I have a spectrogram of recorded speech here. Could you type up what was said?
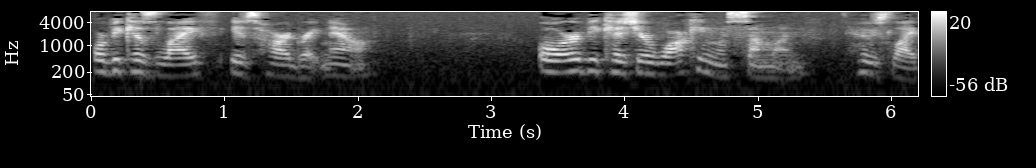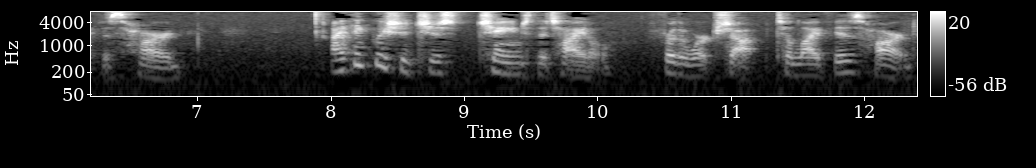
or because life is hard right now or because you're walking with someone whose life is hard. I think we should just change the title for the workshop to Life is Hard.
